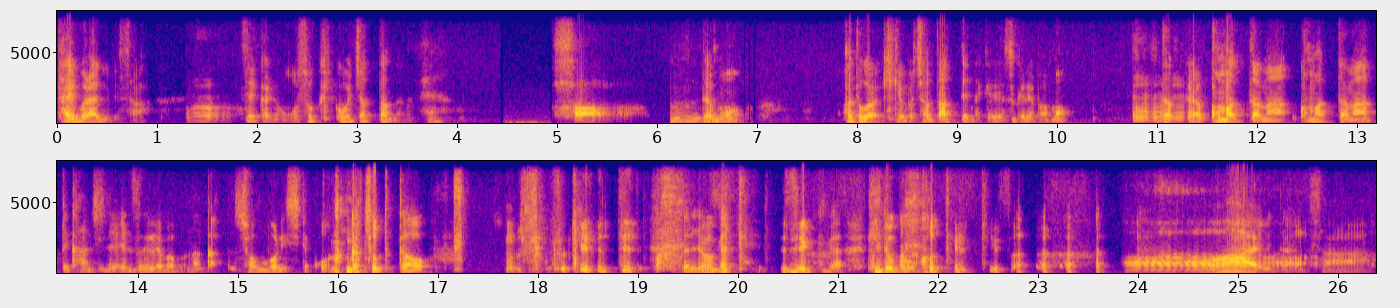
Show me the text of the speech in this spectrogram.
タイムラグでさうん。前回の遅く聞こえちゃったんだろうね。はうん、でも後から聞けばちゃんと合ってんだけどエズグレバも。だから困ったな困ったなって感じでエズグレバもなんかしょんぼりしてこうなんかちょっと顔うんしょぼけるってそれで分かってゼックがひどく怒ってるっていうさあ「おあ。い!」みたいなさ。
